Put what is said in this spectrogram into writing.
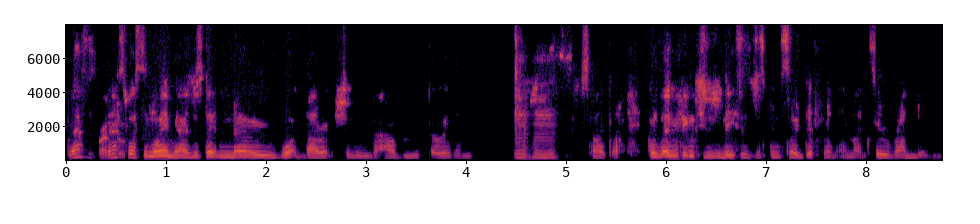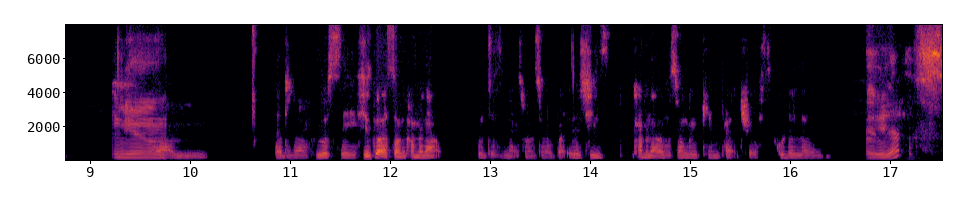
But that's Random. that's what's annoying me. I just don't know what direction the album is going in. hmm It's just like because everything she's released has just been so different and like so random. yeah, Um, I don't know. We'll see. She's got a song coming out. This is the next one, sorry, but she's coming out with a song with Kim Petras called "Alone." Yes,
